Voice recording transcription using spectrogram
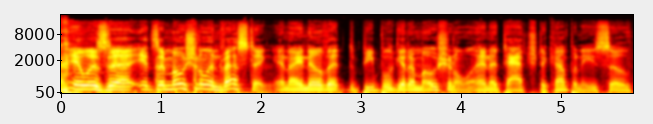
it was. Uh, it's emotional investing, and I know that people get emotional and attached to companies. So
